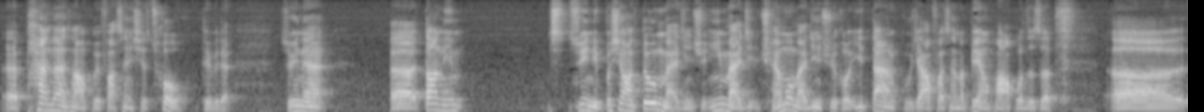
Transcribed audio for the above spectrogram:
呃判断上会发生一些错误，对不对？所以呢。呃，当你，所以你不希望都买进去，你买进全部买进去后，一旦股价发生了变化，或者是，呃，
